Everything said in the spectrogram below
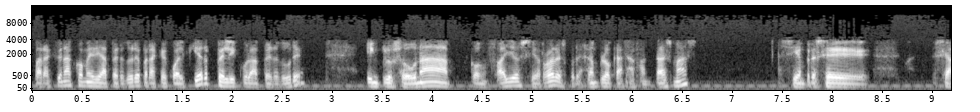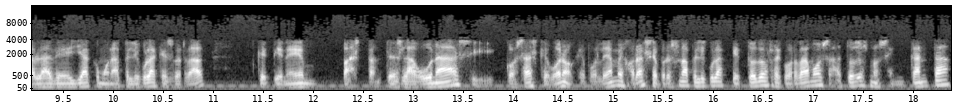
para que una comedia perdure, para que cualquier película perdure, incluso una con fallos y errores, por ejemplo, Cazafantasmas, siempre se, se habla de ella como una película que es verdad, que tiene bastantes lagunas y cosas que, bueno, que podrían mejorarse, pero es una película que todos recordamos, a todos nos encanta.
